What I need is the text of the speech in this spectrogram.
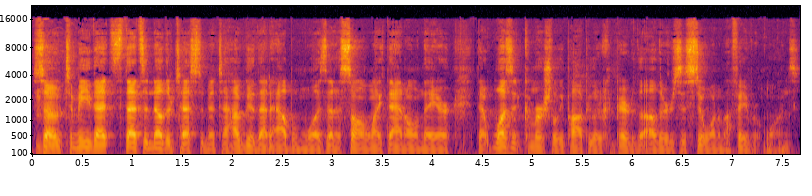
So to me, that's that's another testament to how good that album was. That a song like that on there that wasn't commercially popular compared to the others is still one of my favorite ones.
